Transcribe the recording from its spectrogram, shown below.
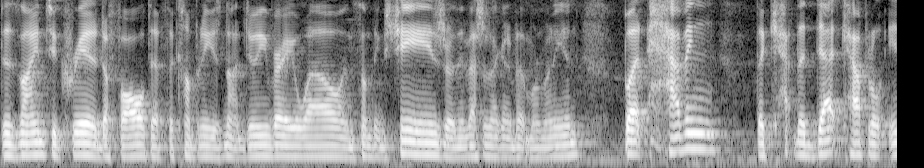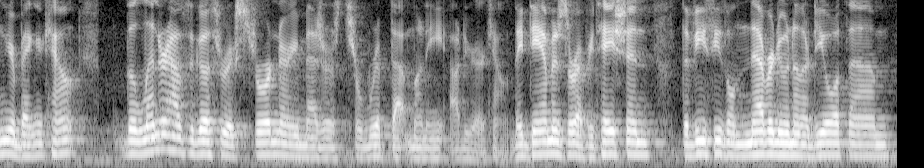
designed to create a default if the company is not doing very well and something's changed or the investor's not going to put more money in. But having the, ca- the debt capital in your bank account, the lender has to go through extraordinary measures to rip that money out of your account. They damage their reputation. The VCs will never do another deal with them,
